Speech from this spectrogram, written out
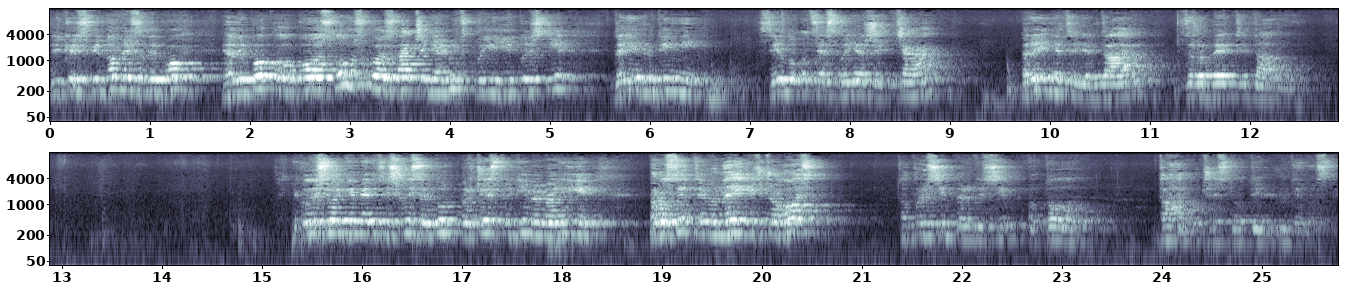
Тільки свідомість глибок, глибокого богословського значення людської гідності дає людині силу оце своє життя прийняти як дар, зробити даром. І коли сьогодні ми зійшлися тут про чисту Діви Марії просити в неї чогось, то просім передусім отого дару чесноти людяності,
